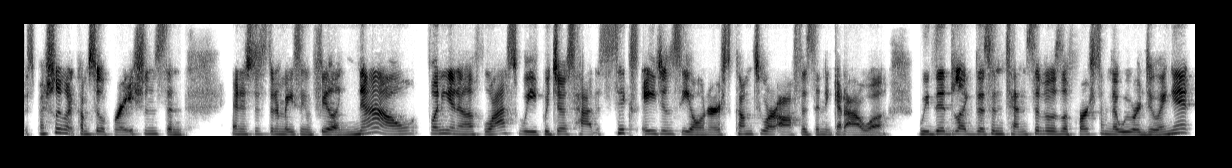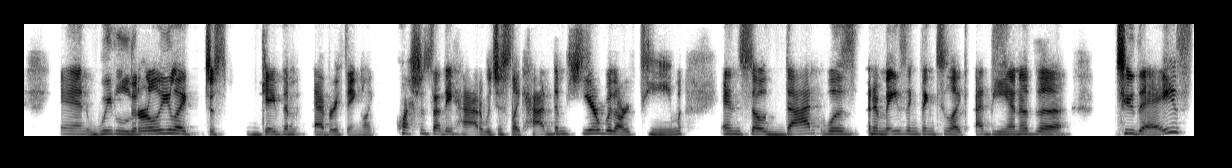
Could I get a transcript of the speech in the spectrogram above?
especially when it comes to operations and and it's just an amazing feeling. Now funny enough last week we just had six agency owners come to our office in nicaragua. We did like this intensive it was the first time that we were doing it and we literally like just gave them everything like questions that they had we just like had them here with our team and so that was an amazing thing to like at the end of the two days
